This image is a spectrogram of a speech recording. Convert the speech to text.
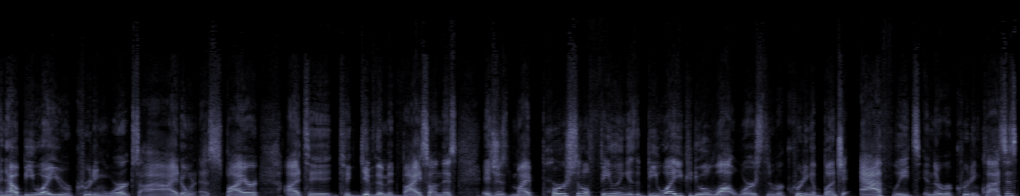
and how BYU recruiting works. I, I don't aspire uh, to to give them advice on this. It's just my personal feeling is that BYU could do a lot worse than recruiting a bunch of athletes in their recruiting classes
